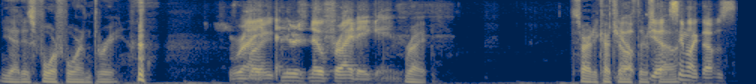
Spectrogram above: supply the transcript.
yeah, it is four, four, and three. right. right. and there's no Friday game. Right. Sorry to cut you yep. off there. Yeah, it seemed like that was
